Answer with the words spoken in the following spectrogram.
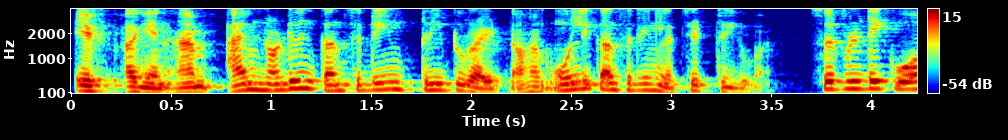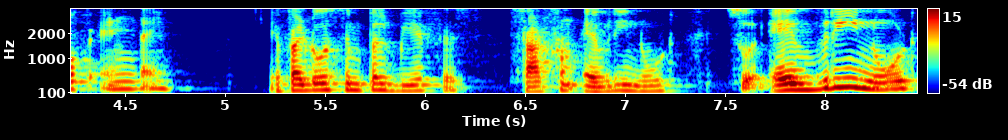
if again, I'm, I'm not even considering tree 2 right now, I'm only considering let's say tree 1. So it will take O of n time. If I do a simple BFS, start from every node. So every node,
